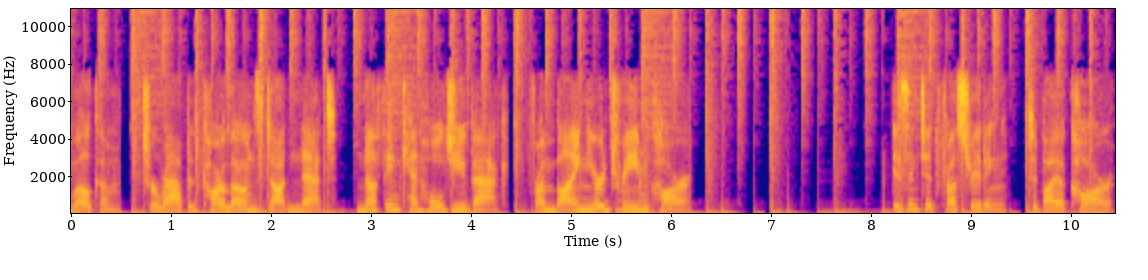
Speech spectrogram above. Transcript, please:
Welcome to RapidCarLoans.net. Nothing can hold you back from buying your dream car. Isn't it frustrating to buy a car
